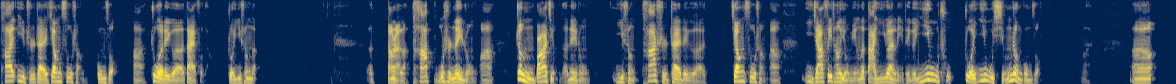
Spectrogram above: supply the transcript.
他一直在江苏省工作啊，做这个大夫的，做医生的。呃，当然了，他不是那种啊正八经的那种医生，他是在这个江苏省啊一家非常有名的大医院里这个医务处做医务行政工作。啊，呃，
